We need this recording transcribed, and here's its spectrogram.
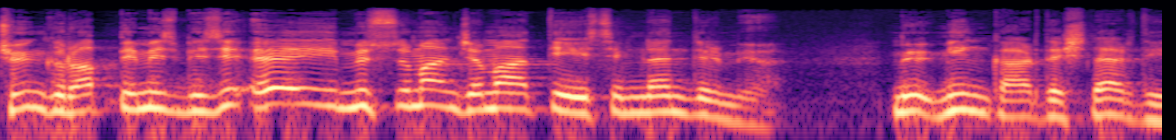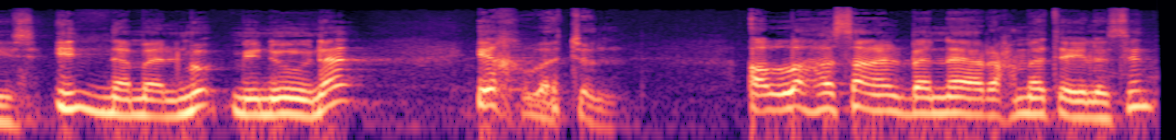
Çünkü Rabbimiz bizi ey Müslüman cemaat diye isimlendirmiyor. Mümin kardeşler değiliz. İnnemel müminune ihvetun. Allah Hasan el-Benna'ya rahmet eylesin.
